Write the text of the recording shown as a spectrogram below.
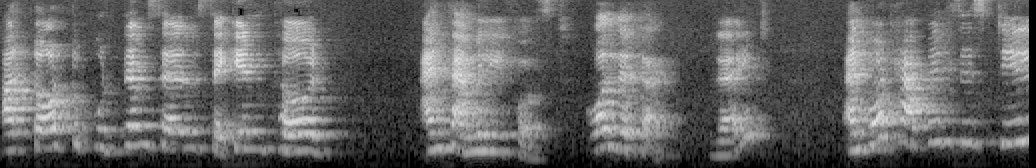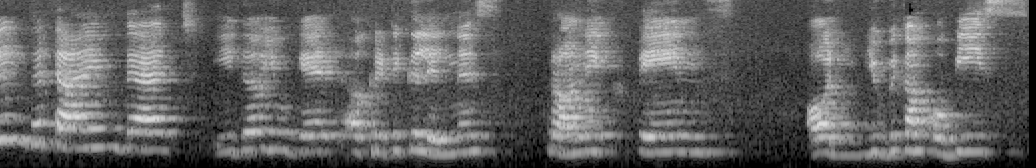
are taught to put themselves second, third, and family first all the time, right? And what happens is till the time that either you get a critical illness, chronic pains, or you become obese,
